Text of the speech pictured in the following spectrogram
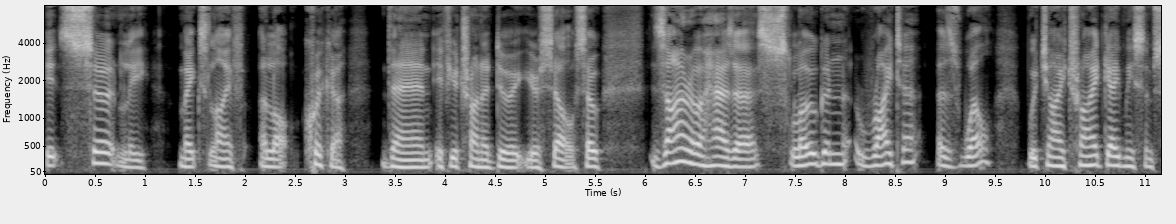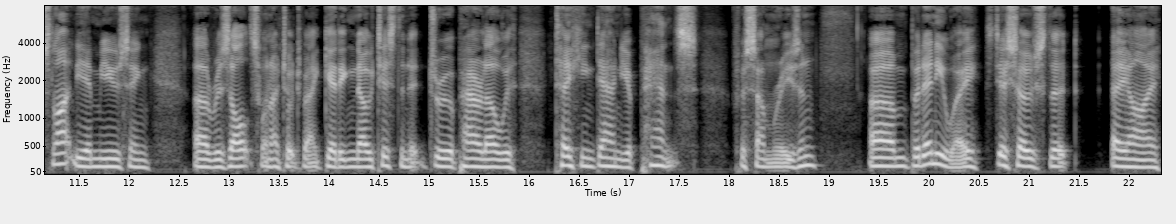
it certainly makes life a lot quicker than if you're trying to do it yourself. So Zyro has a slogan writer as well, which I tried, gave me some slightly amusing uh, results when I talked about getting noticed, and it drew a parallel with taking down your pants for some reason. Um, but anyway, it just shows that AI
